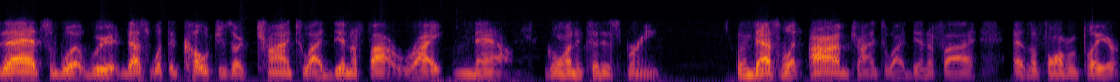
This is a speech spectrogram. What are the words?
That's what we're that's what the coaches are trying to identify right now going into the spring. And that's what I'm trying to identify as a former player.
